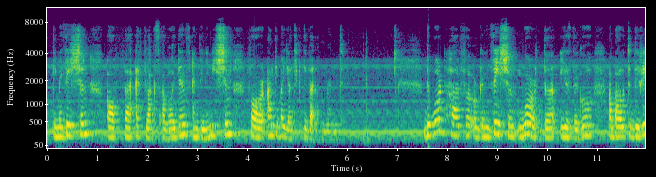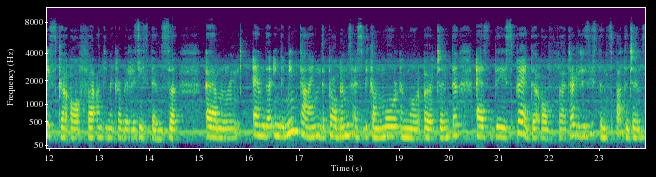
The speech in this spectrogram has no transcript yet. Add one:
optimization of uh, efflux avoidance and inhibition for antibiotic development. The World Health Organization warned years ago about the risk of uh, antimicrobial resistance. Um, and in the meantime, the problem has become more and more urgent as the spread of uh, drug-resistant pathogens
